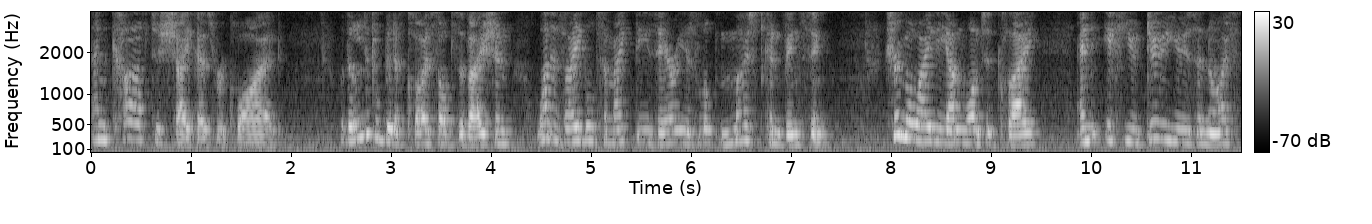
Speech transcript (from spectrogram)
and carved to shape as required. With a little bit of close observation, one is able to make these areas look most convincing. Trim away the unwanted clay and if you do use a knife,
